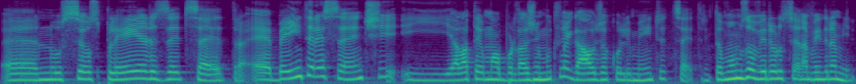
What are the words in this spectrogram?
é, nos seus players, etc. É bem interessante e ela tem uma abordagem muito legal de acolhimento, etc. Então vamos ouvir a Luciana Vendramini.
